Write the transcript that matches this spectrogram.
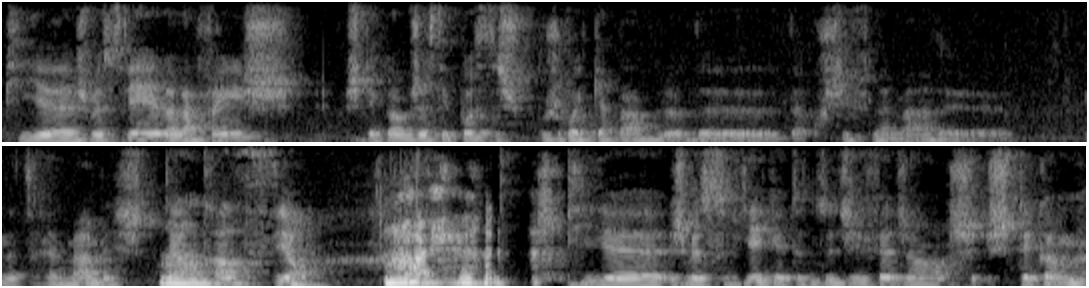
Puis euh, je me souviens, à la fin, j'étais comme, je sais pas si je, je vais être capable d'accoucher finalement euh, naturellement, mais j'étais en Mm. transition. Ouais. Puis je me souviens que tout de suite, j'ai fait genre, j'étais comme,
